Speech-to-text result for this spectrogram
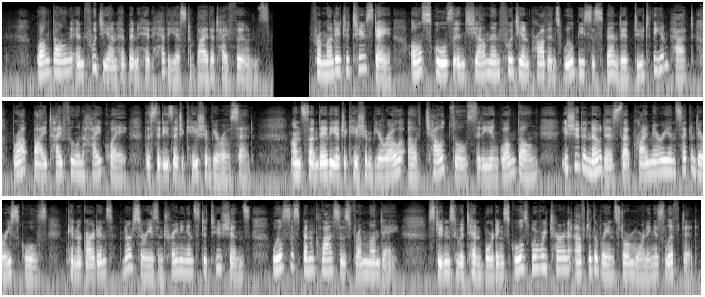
Guangdong and Fujian have been hit heaviest by the typhoons. From Monday to Tuesday, all schools in Xiamen, Fujian province will be suspended due to the impact brought by Typhoon Haikui, the city's education bureau said. On Sunday, the Education Bureau of Chaozhou City in Guangdong issued a notice that primary and secondary schools, kindergartens, nurseries, and training institutions will suspend classes from Monday. Students who attend boarding schools will return after the rainstorm warning is lifted.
